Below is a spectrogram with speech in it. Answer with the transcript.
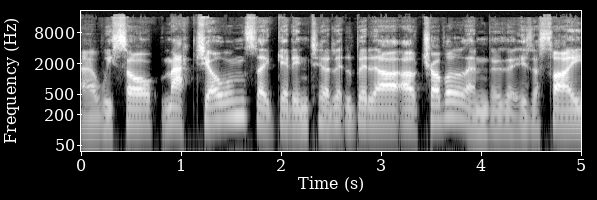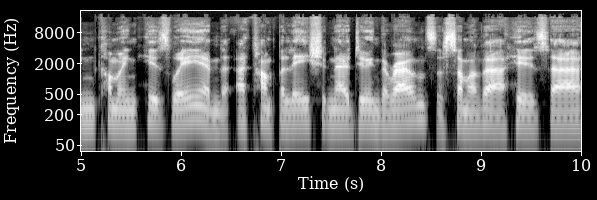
Uh, we saw Mac Jones like get into a little bit of, of trouble, and there is a fine coming his way, and a compilation now doing the rounds of some of uh, his uh,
